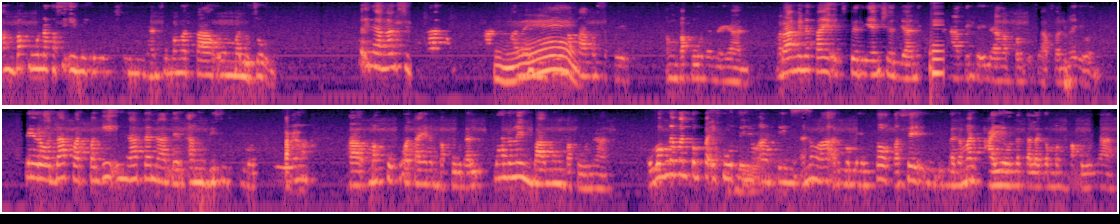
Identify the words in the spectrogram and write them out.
ang bakuna kasi ini-election yan sa mga taong malusog. Kailangan sigurado na hindi Mm. makakasakit ang bakuna na yan. Marami na tayong experiensya dyan, hindi natin kailangan pag-usapan ngayon. Pero dapat pag-iingatan natin ang desisyon kung uh, magkukuha tayo ng bakuna, lalo na yung bagong bakuna. Huwag naman itong paikutin yung ating ano ha, argumento kasi yung iba naman ayaw na talaga magbakuna.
